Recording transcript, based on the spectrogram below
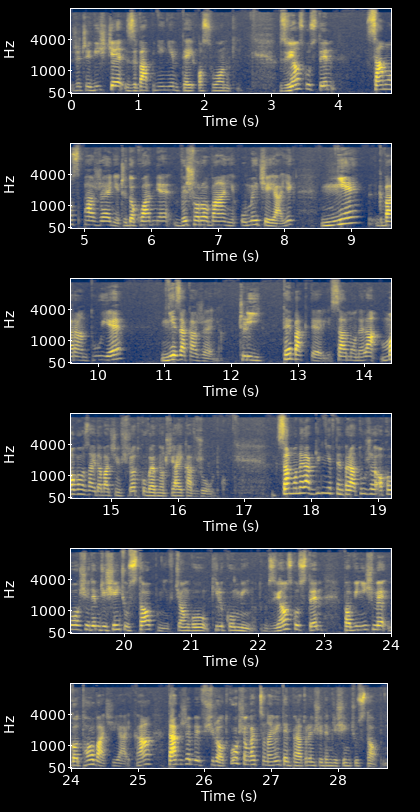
rzeczywiście zwapnieniem tej osłonki. W związku z tym samo sparzenie, czy dokładnie wyszorowanie, umycie jajek nie gwarantuje niezakażenia. Czyli te bakterie, salmonella, mogą znajdować się w środku wewnątrz jajka w żołądku. Salmonella ginie w temperaturze około 70 stopni w ciągu kilku minut. W związku z tym powinniśmy gotować jajka tak, żeby w środku osiągać co najmniej temperaturę 70 stopni.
